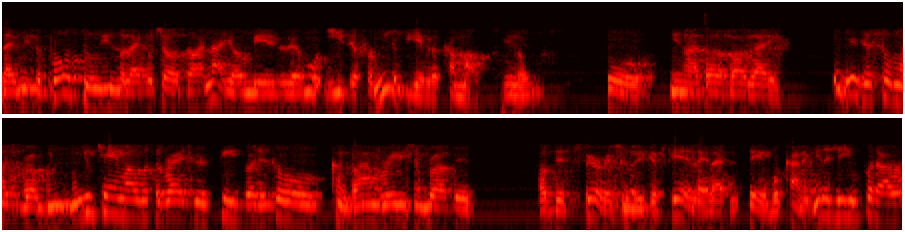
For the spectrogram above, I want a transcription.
like we supposed to, you know, like what y'all doing now, y'all made it a little more easier for me to be able to come out. You know, so you know, I thought about like it- it's just so much, bro. When you came out with the righteous piece, bro, this whole conglomeration, bro, this, of this spirit, you know, you can feel it, like you said, what kind of energy you put out.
